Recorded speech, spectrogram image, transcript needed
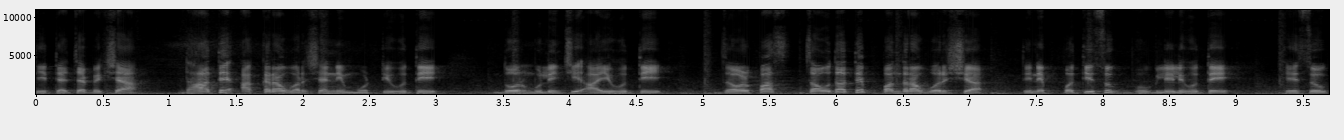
ती त्याच्यापेक्षा दहा ते अकरा वर्षांनी मोठी होती. दोन मुलींची आई होती. जवळपास चौदा ते पंधरा वर्ष तिने पतिसुख भोगलेले होते. हे सुख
